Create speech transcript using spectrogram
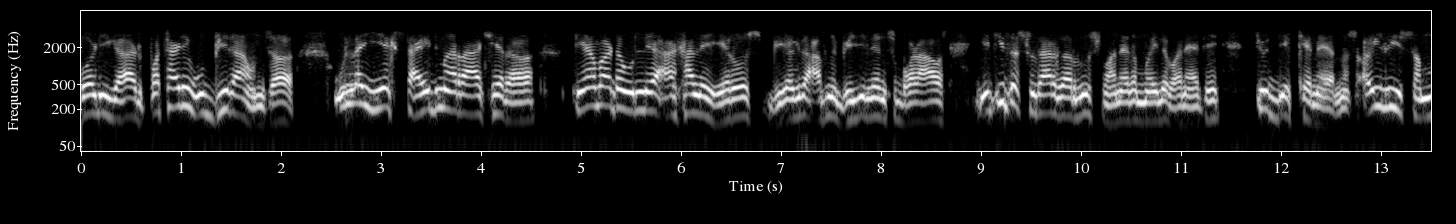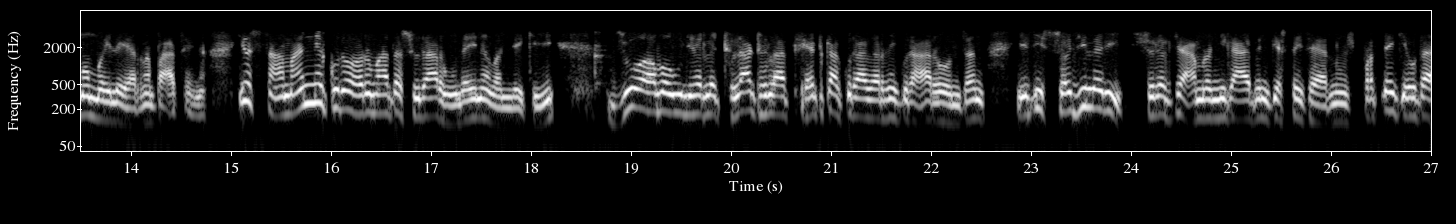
बडीगार्ड पछाडि उभिरह हुन्छ। उसलाई एक साइडमा राखेर त्यहाँबाट उसले आँखाले हेरोस् आफ्नो भिजिलेन्स बढाओस् यति त सुधार गर्नुहोस् भनेर मैले भनेको थिएँ। त्यो देखेन हेर्नुहोस्। अहिलेसम्म मैले हेर्न पाएको छैन। यो सामान्य कुरोहरूमा त सुधार हुँदैन भनेदेखि जो अब उनीहरूले ठुला ठुला थ्रेटका कुरा गर्ने कुराहरू हुन्छन् यति सजिलरी सुरक्षा हाम्रो निकाय पनि त्यस्तै छ हेर्नुहोस्। प्रत्येक एउटा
